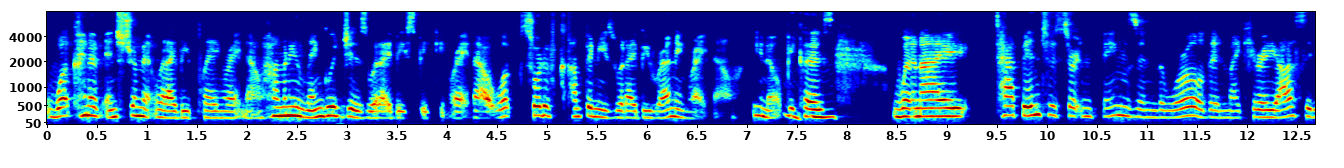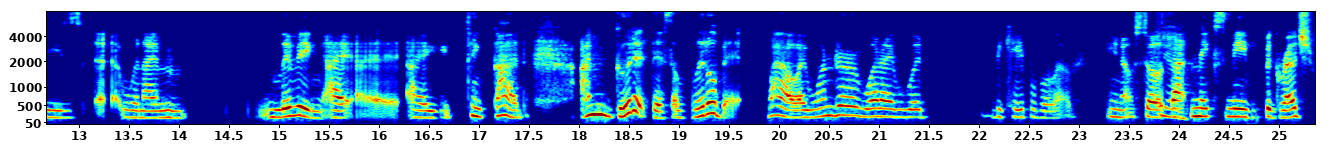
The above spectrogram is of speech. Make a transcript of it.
what kind of instrument would I be playing right now? How many languages would I be speaking right now? What sort of companies would I be running right now? You know, because mm-hmm. when I tap into certain things in the world and my curiosities uh, when I'm living, I, I, I think, God, I'm good at this a little bit. Wow, I wonder what I would be capable of. You know, so yeah. that makes me begrudge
